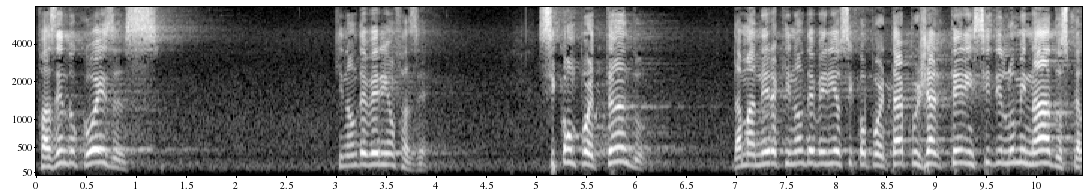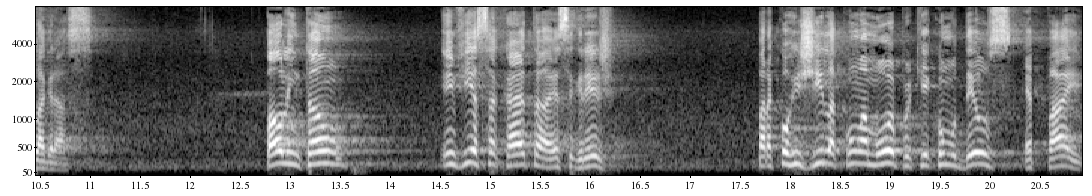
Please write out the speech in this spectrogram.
fazendo coisas que não deveriam fazer, se comportando da maneira que não deveriam se comportar por já terem sido iluminados pela graça. Paulo então envia essa carta a essa igreja para corrigi-la com amor, porque como Deus é pai,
